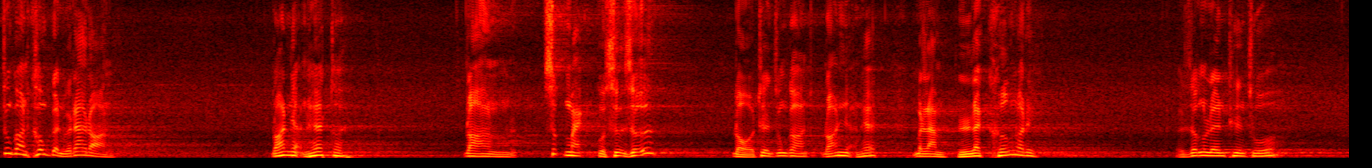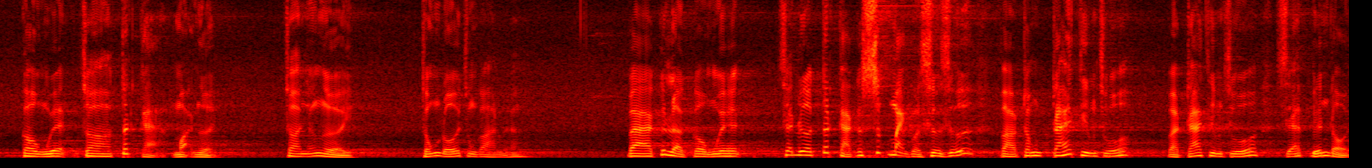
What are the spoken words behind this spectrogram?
chúng con không cần phải ra đòn đón nhận hết thôi đòn sức mạnh của sự giữ đổ trên chúng con, đón nhận hết, mà làm lệch hướng nó đi dâng lên thiên chúa, cầu nguyện cho tất cả mọi người, cho những người chống đối chúng con nữa và cái lời cầu nguyện sẽ đưa tất cả cái sức mạnh của sự giữ vào trong trái tim Chúa, và trái tim Chúa sẽ biến đổi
